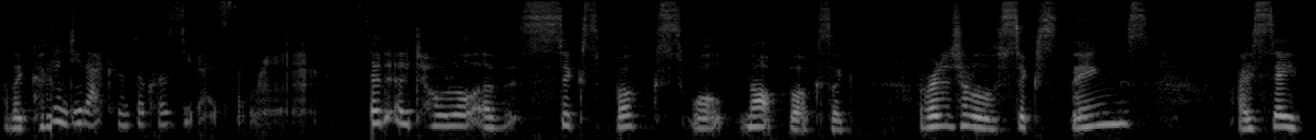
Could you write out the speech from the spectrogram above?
I like couldn't do that because I'm so close to you guys. Like, I read a total of six books. Well, not books, like I read a total of six things. I say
